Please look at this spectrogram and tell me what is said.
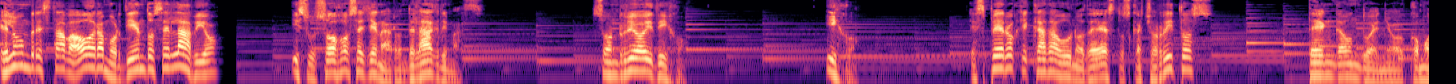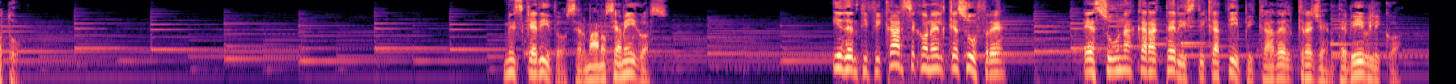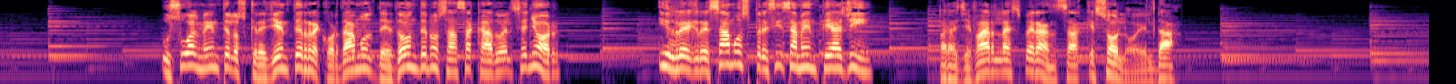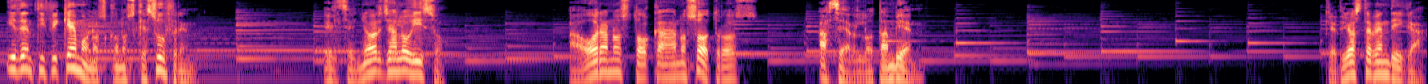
El hombre estaba ahora mordiéndose el labio y sus ojos se llenaron de lágrimas. Sonrió y dijo, Hijo, espero que cada uno de estos cachorritos tenga un dueño como tú. Mis queridos hermanos y amigos. Identificarse con el que sufre es una característica típica del creyente bíblico. Usualmente los creyentes recordamos de dónde nos ha sacado el Señor y regresamos precisamente allí para llevar la esperanza que solo Él da. Identifiquémonos con los que sufren. El Señor ya lo hizo ahora nos toca a nosotros hacerlo también. Que Dios te bendiga.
